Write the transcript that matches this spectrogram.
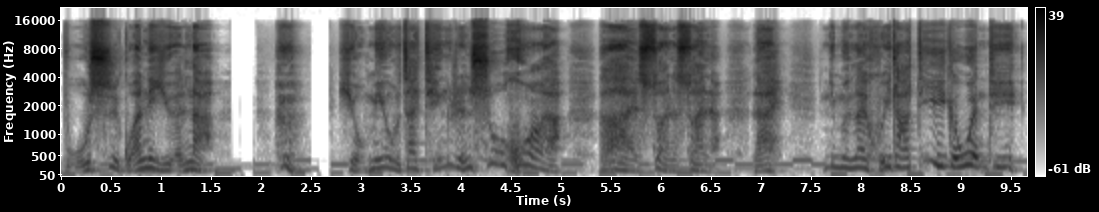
不是管理员啦。哼，有没有在听人说话啊？哎，算了算了，来，你们来回答第一个问题。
